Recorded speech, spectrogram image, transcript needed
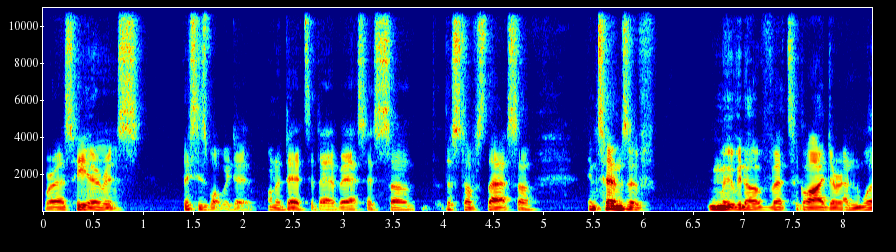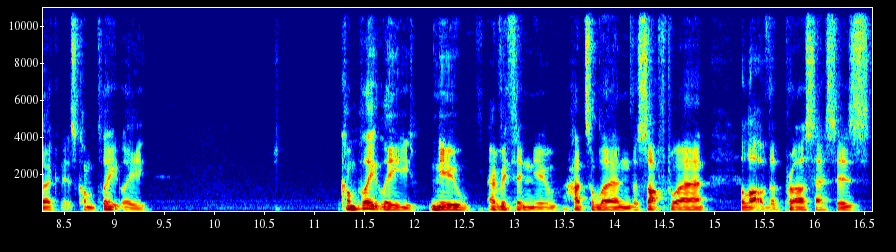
Whereas here, hmm. it's this is what we do on a day-to-day basis. So the stuff's there. So in terms of moving over to Glider and working, it's completely completely new, everything new. Had to learn the software, a lot of the processes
